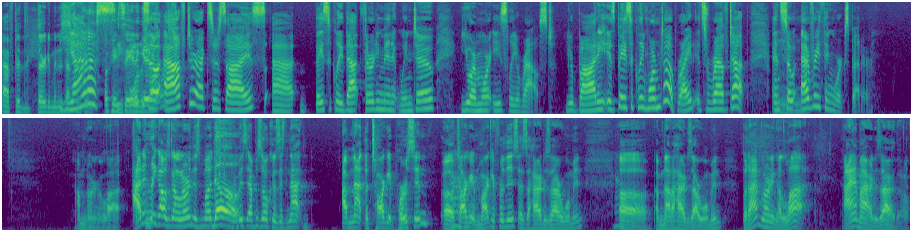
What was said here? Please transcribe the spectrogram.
after the thirty minutes. After the gym. Yes. Okay, say it again. So after exercise, uh, basically that 30 minute window, you are more easily aroused. Your body is basically warmed up, right? It's revved up. And so Mm. everything works better. I'm learning a lot. I didn't think I was going to learn this much No. from this episode because it's not. I'm not the target person, uh, Uh-huh. target market for this as a higher desire woman. Uh, I'm not a higher desire woman, but I'm learning a lot. I am higher desire though.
